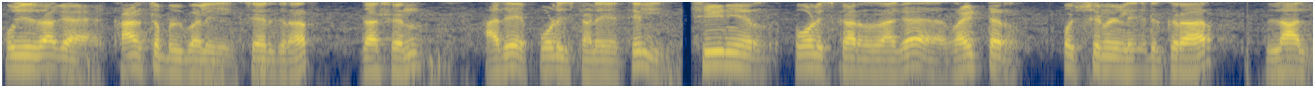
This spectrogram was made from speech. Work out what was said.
புதிதாக கான்ஸ்டபிள் வேலையில் சேர்கிறார் தர்ஷன். அதே போலீஸ் நிலையத்தில் சீனியர் போலீஸ்காரராக ரைட்டர் பொசிஷனில் இருக்கிறார் லால்.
